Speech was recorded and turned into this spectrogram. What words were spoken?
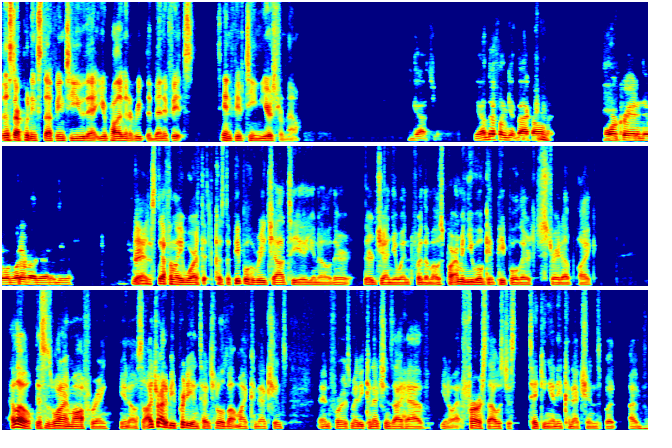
they'll start putting stuff into you that you're probably going to reap the benefits 10, 15 years from now. Gotcha. Yeah, I'll definitely get back on it or create a new one, whatever I got to do. Yeah, it's definitely worth it because the people who reach out to you, you know, they're they're genuine for the most part. I mean, you will get people they're straight up like, "Hello, this is what I'm offering," you know. So I try to be pretty intentional about my connections, and for as many connections I have, you know, at first I was just taking any connections, but I've Mhm.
